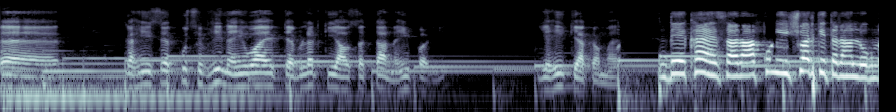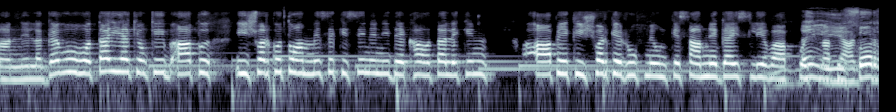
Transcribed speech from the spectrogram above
कहीं से कुछ भी नहीं हुआ एक टेबलेट की आवश्यकता नहीं पड़ी। यही क्या कम है? देखा है सर आपको ईश्वर की तरह लोग मानने लग गए। वो होता ही है क्योंकि आप ईश्वर को तो हम में से किसी ने नहीं देखा होता लेकिन आप एक ईश्वर के रूप में उनके सामने गए इसलिए वो आपको ईश्वर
